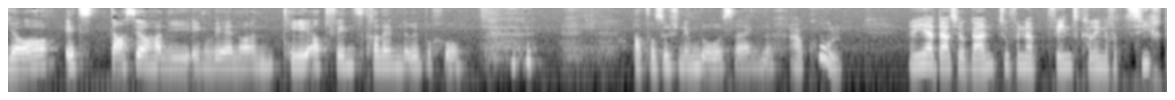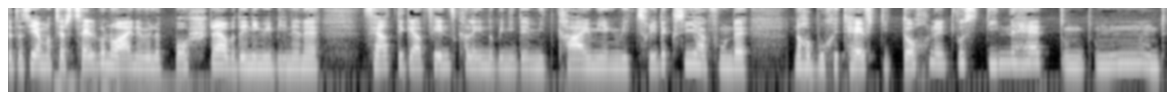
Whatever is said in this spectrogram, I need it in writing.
ja, jetzt das Jahr habe ich irgendwie noch einen Tee-Adventskalender bekommen. Aber sonst nicht mehr gross eigentlich. Auch cool. Ich habe das ja ganz auf einen Adventskalender verzichtet. Also ich habe mir zuerst selber noch einen posten, aber dann irgendwie bei einem fertigen Adventskalender bin ich dann mit keinem irgendwie zufrieden gewesen. Ich habe gefunden, nachher brauche ich die Hälfte doch nicht, was drin hat und, mm, und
